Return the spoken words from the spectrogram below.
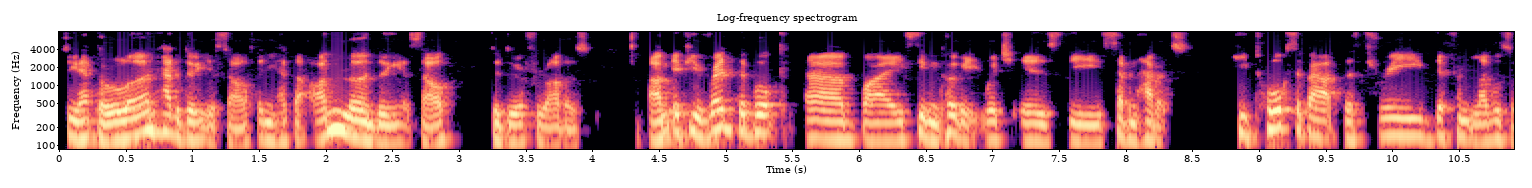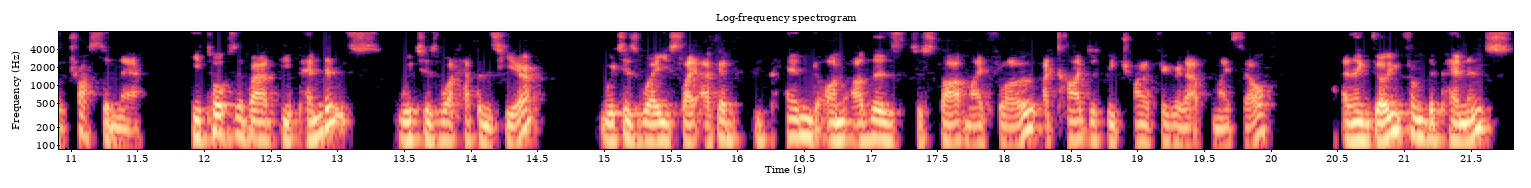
So you have to learn how to do it yourself, then you have to unlearn doing it yourself to do it through others. Um, if you've read the book uh, by Stephen Covey, which is The Seven Habits, he talks about the three different levels of trust in there. He talks about dependence, which is what happens here which is where it's like I can depend on others to start my flow. I can't just be trying to figure it out for myself. And then going from dependence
